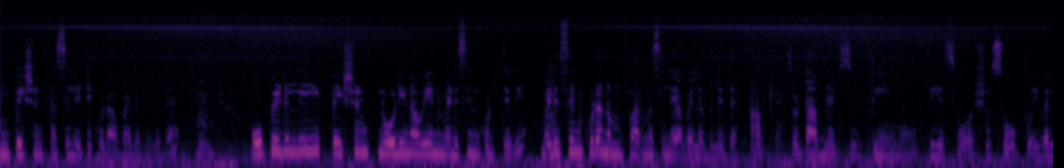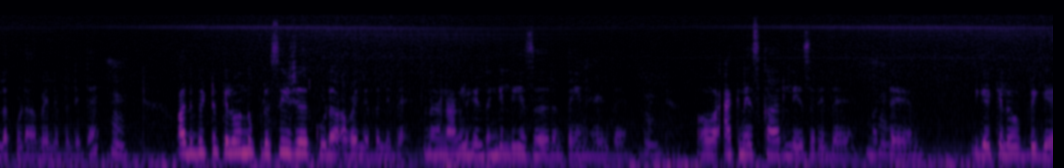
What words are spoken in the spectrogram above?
ಇನ್ ಪೇಷಂಟ್ ಫೆಸಿಲಿಟಿ ಕೂಡ ಅವೈಲೇಬಲ್ ಇದೆ. ಒ ಪಿ ಡಿಲಿ ಪೇಷಂಟ್ ನೋಡಿ ನಾವು ಏನು ಮೆಡಿಸಿನ್ ಕೊಡ್ತೀವಿ ಮೆಡಿಸಿನ್ ಕೂಡ ನಮ್ಮ ಫಾರ್ಮಸಿಲಿ ಅವೈಲೇಬಲ್ ಇದೆ. Okay so tablets cream face wash soap ಇವೆಲ್ಲ ಕೂಡ ಅವೈಲೇಬಲ್ ಇದೆ. ಅದು ಬಿಟ್ಟು ಕೆಲವೊಂದು ಪ್ರೊಸೀಜರ್ ಕೂಡ ಅವೈಲೇಬಲ್ ಇದೆ. ನಾನು ಆಗಲೇ ಹೇಳ್ದಂಗೆ ಲೇಸರ್ ಅಂತ ಏನು ಹೇಳಿದೆ. ಆಕ್ನೆಸ್ ಕಾರ್ ಲೇಸರ್ ಇದೆ. ಮತ್ತು ಈಗ ಕೆಲವೊಬ್ಬರಿಗೆ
